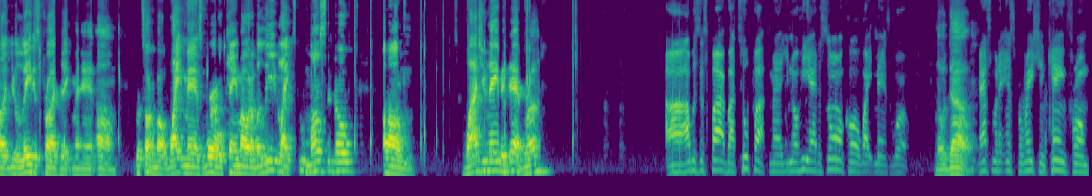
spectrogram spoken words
uh your latest project, man. Um, we're talking about White Man's World came out, I believe, like two months ago. Um, why'd you name it that, bro? Uh, I was inspired by Tupac, man. You know, he had a song called White Man's World. No doubt. That's where the inspiration came from.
